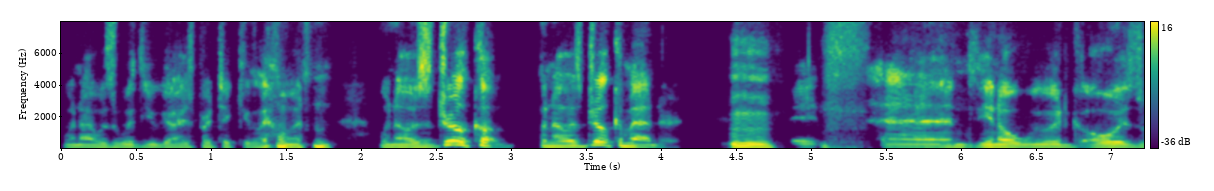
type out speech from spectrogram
when I was with you guys, particularly when when I was drill co- when I was drill commander. Hmm It, and you know, we would always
